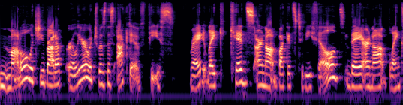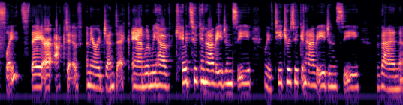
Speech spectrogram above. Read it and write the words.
model, which you brought up earlier, which was this active piece, right? Like kids are not buckets to be filled. They are not blank slates. They are active and they're agentic. And when we have kids who can have agency, we have teachers who can have agency, then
